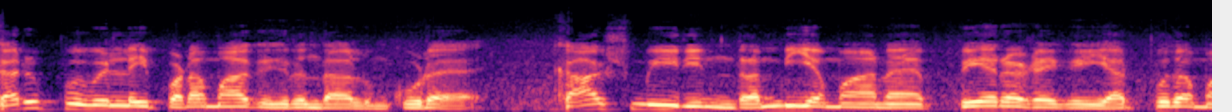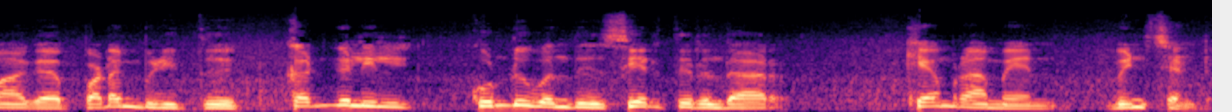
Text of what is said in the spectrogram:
கருப்பு வெள்ளை படமாக இருந்தாலும் கூட காஷ்மீரின் ரம்மியமான பேரழகை அற்புதமாக படம் பிடித்து கண்களில் கொண்டு வந்து சேர்த்திருந்தார் கேமராமேன் வின்சென்ட்.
